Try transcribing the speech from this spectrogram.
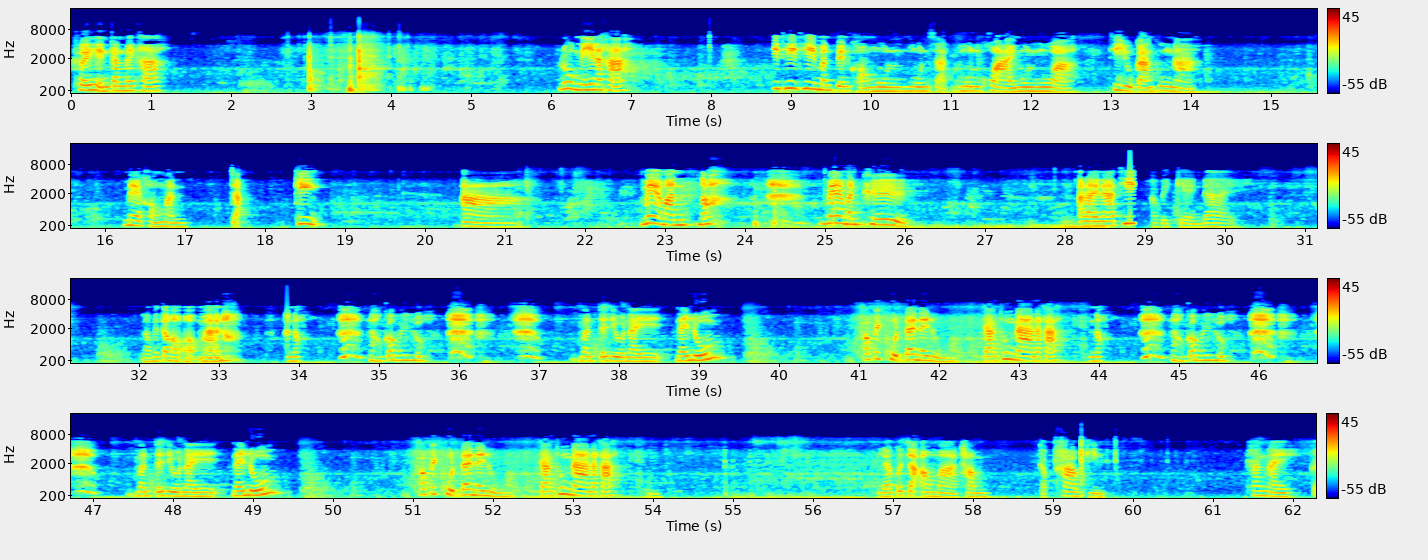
เคยเห็นกันไหมคะ ลูกนี้นะคะที่ที่ที่มันเป็นของมูลมูลสัตว์ มูลควาย มูลงัว ที่อยู่กลางทุ่งนา แม่ของมันจะกิ้งอ่า แม่มันเนาะแม่มันคือ อะไรนะที่เอาไปแกงได้ เราไม่ต้องเอาออกมาเนาะเนาะเราก็ไม่รู้ มันจะอยู่ในในหลุมเขาไปขุดได้ในหลุมกลางทุ่งนานะคะเนาะ เราก็ไม่รู้ มันจะอยู่ในในหลุม เขาไปขุดได้ในหลุมกลางทุ่งนานะคะ แล้วก็จะเอามาทำกับข้าวกิน ข้างใน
